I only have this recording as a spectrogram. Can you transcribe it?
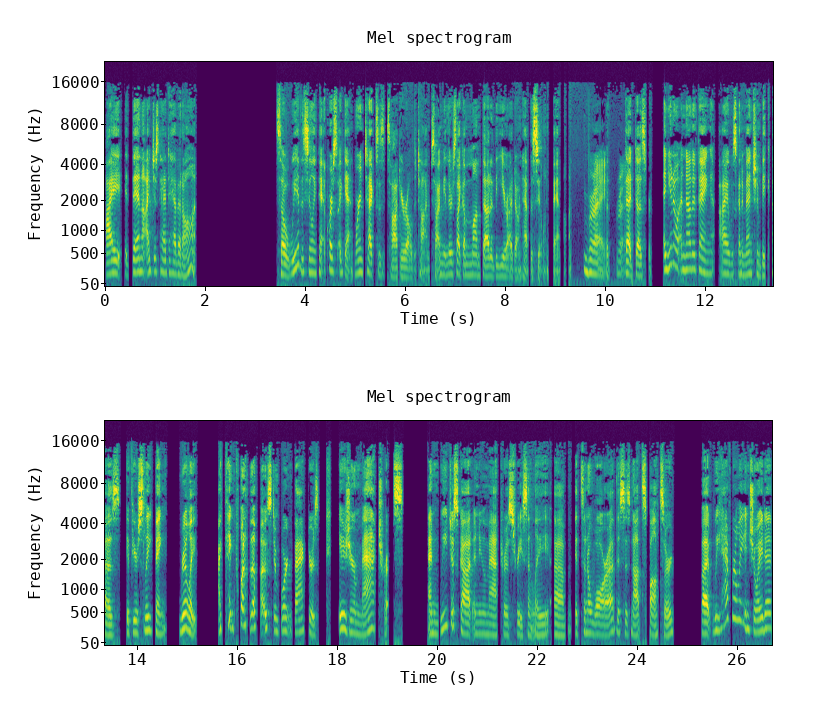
I then I just had to have it on. So we have the ceiling fan. Of course, again, we're in Texas. It's hot here all the time. So I mean, there's like a month out of the year I don't have the ceiling fan on. Right. But right. That does. And you know, another thing I was going to mention because if you're sleeping, really, I think one of the most important factors is your mattress. And we just got a new mattress recently. Um, it's an Awara. This is not sponsored, but we have really enjoyed it.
